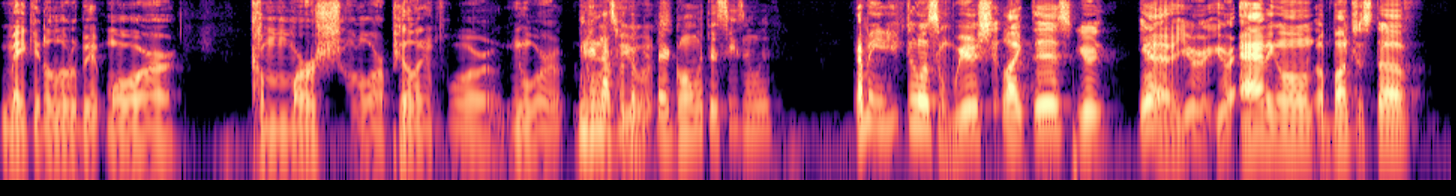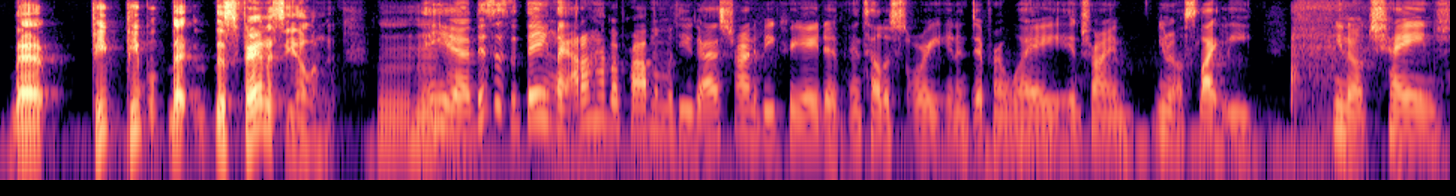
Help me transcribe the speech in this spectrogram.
make it a little bit more commercial or appealing for newer. You think newer that's what they're going with this season with? I mean, you're doing some weird shit like this. You're yeah, you're you're adding on a bunch of stuff that pe- people that this fantasy element. Mhm. Yeah, this is the thing. Like, I don't have a problem with you guys trying to be creative and tell the story in a different way and try and, you know, slightly, you know, change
